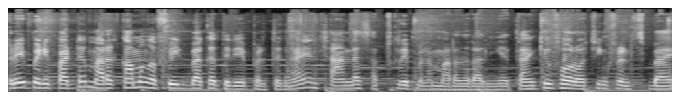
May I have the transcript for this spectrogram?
ட்ரை பண்ணி பார்த்து மறக்காமல் உங்கள் ஃபீட்பேக்கை தெரியப்படுத்துங்க. என் சேனலை சப்ஸ்கிரைப் பண்ண மறந்துடாதீங்க. தேங்க்யூ ஃபார் வாட்சிங் ஃப்ரெண்ட்ஸ் பை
